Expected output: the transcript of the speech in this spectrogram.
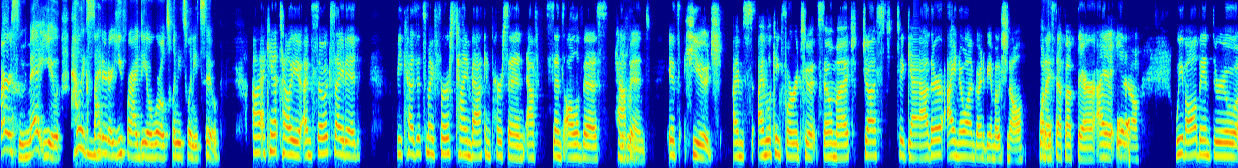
first met you. How mm-hmm. excited are you for Idea World 2022? I can't tell you. I'm so excited because it's my first time back in person after, since all of this. Happened. Mm-hmm. It's huge. I'm I'm looking forward to it so much just to gather. I know I'm going to be emotional when I step up there. I you know, we've all been through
